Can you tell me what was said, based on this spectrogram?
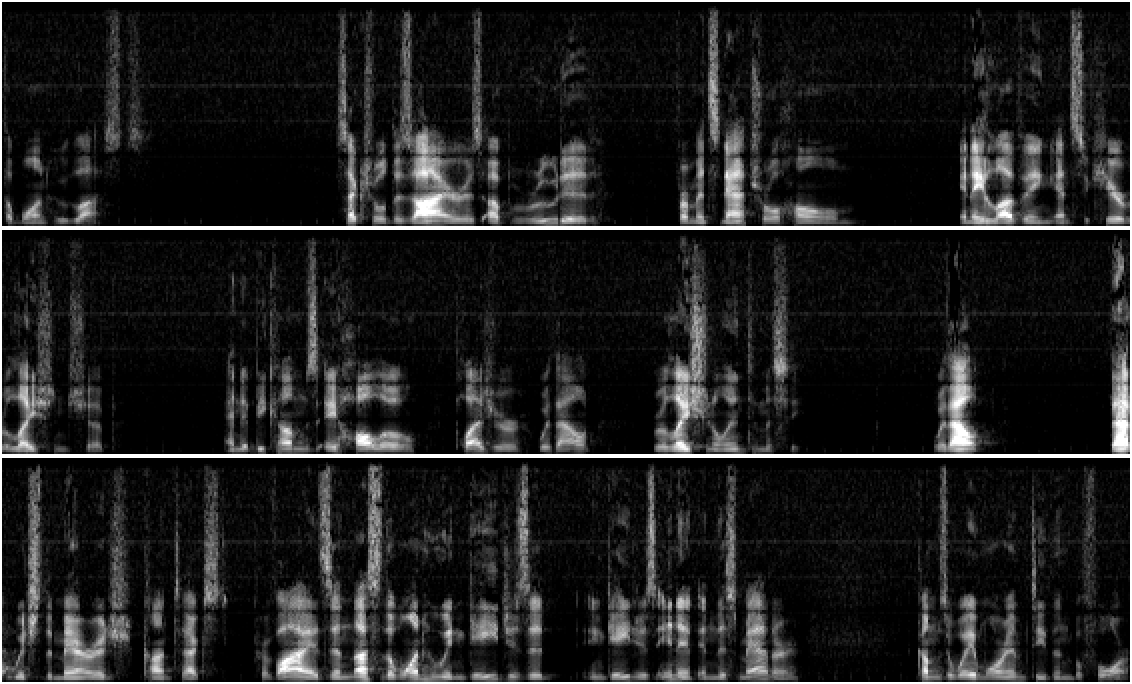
the one who lusts. Sexual desire is uprooted from its natural home in a loving and secure relationship, and it becomes a hollow pleasure without relational intimacy, without that which the marriage context provides, and thus the one who engages it engages in it in this manner comes away more empty than before.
